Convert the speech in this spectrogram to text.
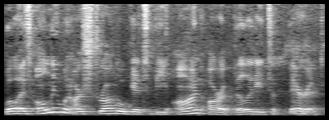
Well, it's only when our struggle gets beyond our ability to bear it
